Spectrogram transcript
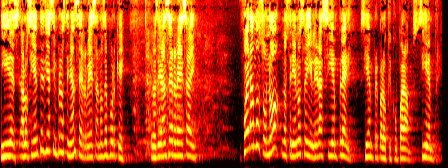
Y a los siguientes días siempre nos tenían cerveza, no sé por qué. Nos tenían cerveza ahí. Fuéramos o no, nos tenían nuestra hielera siempre ahí, siempre para lo que ocupáramos, siempre.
